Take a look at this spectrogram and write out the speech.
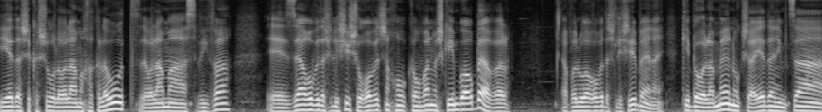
ידע שקשור לעולם החקלאות, לעולם הסביבה. זה הרובד השלישי, שהוא רובד שאנחנו כמובן משקיעים בו הרבה, אבל, אבל הוא הרובד השלישי בעיניי. כי בעולמנו, כשהידע נמצא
